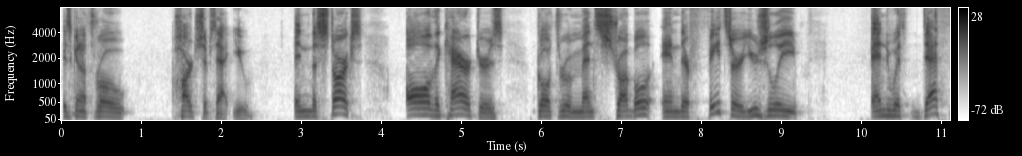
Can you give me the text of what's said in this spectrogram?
is going to throw hardships at you. And the Starks, all the characters go through immense struggle, and their fates are usually end with death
